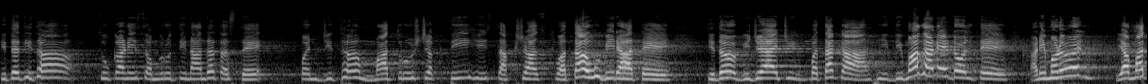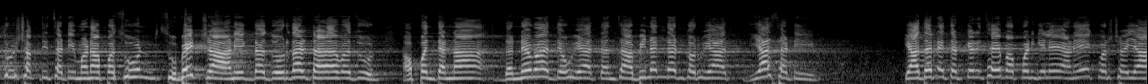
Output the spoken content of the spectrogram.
तिथं तिथं सुख आणि समृद्धी नांदत असते. पण जिथं मातृशक्ती ही साक्षात स्वतः उभी राहते तिथं विजयाची पताका ही दिमागाने डोलते. आणि म्हणून या मातृशक्तीसाठी मनापासून शुभेच्छा आणि एकदा जोरदार टाळ्या वाजून आपण त्यांना धन्यवाद देऊयात त्यांचं अभिनंदन करूयात यासाठी की आदरणीय तटकरे साहेब आपण गेले अनेक वर्ष या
